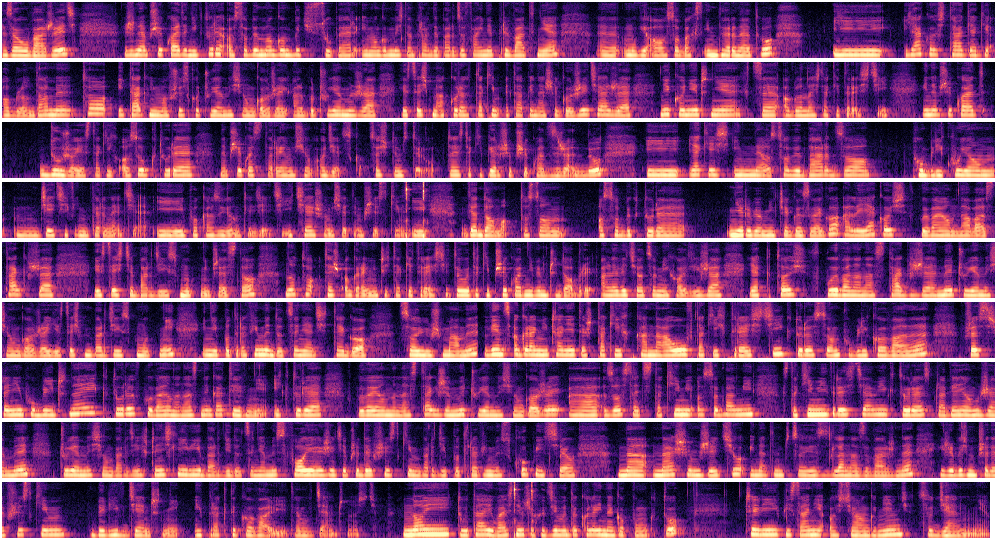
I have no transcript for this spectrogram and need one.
zauważyć, że na przykład niektóre osoby mogą być super i mogą być naprawdę bardzo fajne prywatnie, yy, mówię o osobach z internetu, i jakoś tak, jak je oglądamy, to i tak mimo wszystko czujemy się gorzej, albo czujemy, że jesteśmy akurat w takim etapie naszego życia, że niekoniecznie chcę oglądać takie treści. I na przykład dużo jest takich osób, które na przykład starają się o dziecko, coś w tym stylu. To jest taki pierwszy przykład z rzędu. I jakieś inne osoby bardzo publikują mm, dzieci w internecie i pokazują te dzieci i cieszą się tym wszystkim. I wiadomo, to są osoby, które nie robią niczego złego, ale jakoś wpływają na Was tak, że jesteście bardziej smutni przez to, no to też ograniczyć takie treści. To był taki przykład, nie wiem czy dobry, ale wiecie o co mi chodzi, że jak ktoś wpływa na nas tak, że my czujemy się gorzej, jesteśmy bardziej smutni i nie potrafimy doceniać tego, co już mamy, więc ograniczanie też takich kanałów, takich treści, które są publikowane w przestrzeni publicznej, które wpływają na nas negatywnie i które wpływają na nas tak, że my czujemy się gorzej, a zostać z takimi osobami, z takimi treściami, które sprawiają, że my czujemy się bardziej szczęśliwi, bardziej doceniamy swoje życie przede wszystkim, bardziej potrafimy skupić się na naszym życiu i na tym, co jest dla nas ważne, i żebyśmy przede wszystkim byli wdzięczni i praktykowali tę wdzięczność. No i tutaj właśnie przechodzimy do kolejnego punktu, czyli pisanie osiągnięć codziennie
